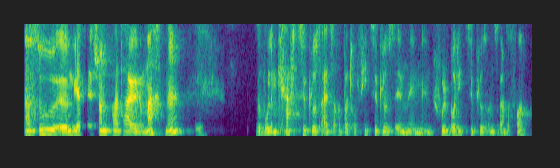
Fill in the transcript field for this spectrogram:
hast du ähm, jetzt schon ein paar Tage gemacht, ne? Mhm sowohl im Kraftzyklus als auch im Hypertrophiezyklus, im, im, im Full-Body-Zyklus und so weiter und so fort.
